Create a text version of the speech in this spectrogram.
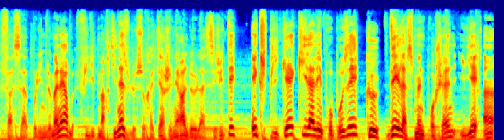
face à Pauline de Malherbe, Philippe Martinez, le secrétaire général de la CGT, expliquait qu'il allait proposer que dès la semaine prochaine, il y ait un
